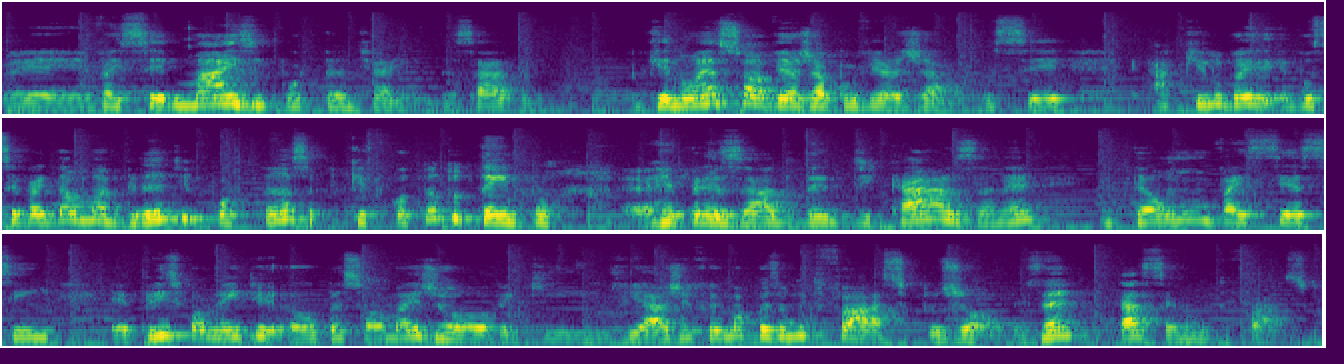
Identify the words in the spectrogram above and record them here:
é, vai ser mais importante ainda, sabe? Porque não é só viajar por viajar, você aquilo vai, você vai dar uma grande importância, porque ficou tanto tempo é, represado dentro de casa, né? Então vai ser assim, é, principalmente o pessoal mais jovem, que viagem foi uma coisa muito fácil para os jovens, né? Tá sendo muito fácil.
